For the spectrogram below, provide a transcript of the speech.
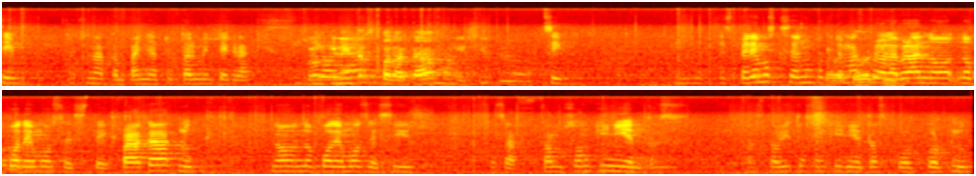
Sí, es una campaña totalmente gratis. ¿Son 500 para cada municipio? Sí. Esperemos que sean un poquito más, pero la verdad no, no podemos, este, para cada club, no, no podemos decir, o sea, son 500. Hasta ahorita son 500 por, por club.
